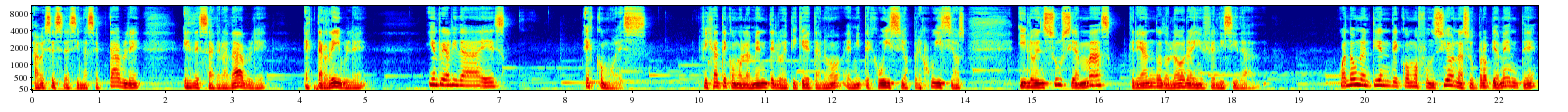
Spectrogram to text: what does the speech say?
A veces es inaceptable, es desagradable, es terrible y en realidad es es como es. Fíjate cómo la mente lo etiqueta, ¿no? Emite juicios, prejuicios y lo ensucia más creando dolor e infelicidad. Cuando uno entiende cómo funciona su propia mente,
